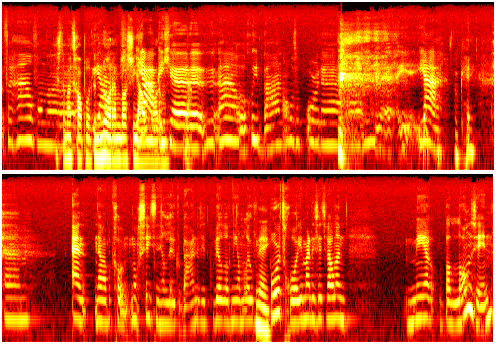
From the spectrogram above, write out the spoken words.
verhaal van... eh, Dus de maatschappelijke ja, norm was jouw ja, norm. een beetje Ja. eh, ah, goede baan, alles op orde. eh, ja. Oké. ehm, en nou heb ik gewoon nog steeds een heel leuke baan. Dus ik wil dat niet allemaal over Nee. boord gooien. Maar er zit wel een meer balans in.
